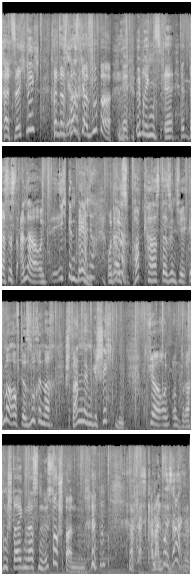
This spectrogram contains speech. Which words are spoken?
Tatsächlich? Das Ja. passt ja super. Äh, Übrigens, äh, das ist Anna und ich bin Ben. Hallo. Und als Podcaster sind wir immer auf der Suche nach spannenden Geschichten. Tja, und, und Drachen steigen lassen ist doch spannend. Ach, Das kann man wohl sagen.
